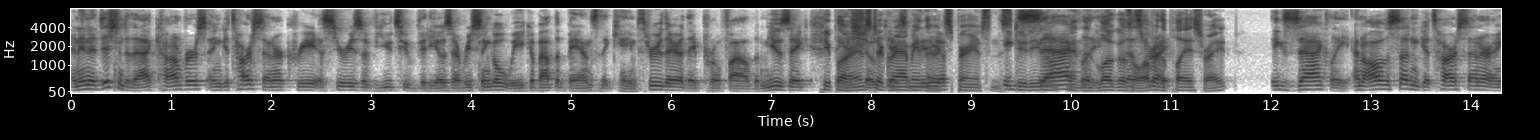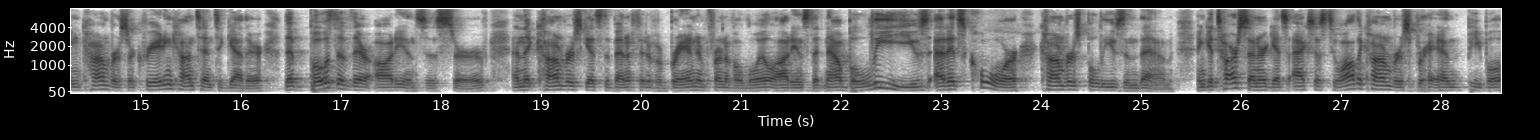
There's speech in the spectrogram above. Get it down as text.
And in addition to that, Converse and Guitar Center create a series of YouTube videos every single week about the bands that came through there. They profile the music. People are Instagramming their experience in the exactly. studio, and the logos That's all over right. the place, right? Exactly. And all of a sudden, Guitar Center and Converse are creating content together that both of their audiences serve, and that Converse gets the benefit of a brand in front of a loyal audience that now believes at its core, Converse believes in them. And Guitar Center gets access to all the Converse brand people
